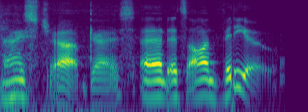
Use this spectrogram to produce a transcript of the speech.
Nice job, guys. And it's on video.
